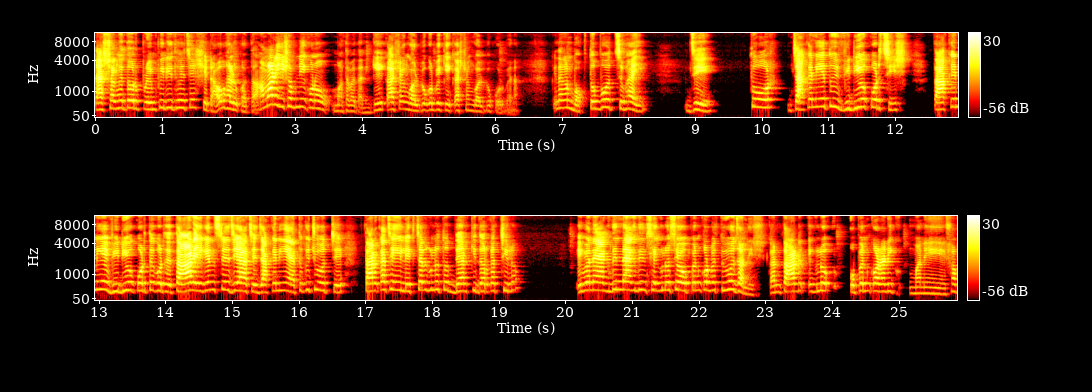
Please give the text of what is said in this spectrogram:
তার সঙ্গে তোর প্রেম পীড়িত হয়েছে, সেটাও ভালো কথা। আমার এইসব নিয়ে কোনো মাথা ব্যথা নেই। কে কার সঙ্গে গল্প করবে, কে কার সঙ্গে গল্প করবে না। কিন্তু এখন বক্তব্য হচ্ছে ভাই, যে তোর, যাকে নিয়ে তুই ভিডিও করছিস, তাকে নিয়ে ভিডিও করতে করতে তার এগেনস্টে যে আছে, যাকে নিয়ে এত কিছু হচ্ছে, তার কাছে এই লেকচারগুলো তোর দেওয়ার কি দরকার ছিল? এবারে একদিন না একদিন সেগুলো সে ওপেন করবে, তুইও জানিস, কারণ তার এগুলো ওপেন করারই মানে সব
